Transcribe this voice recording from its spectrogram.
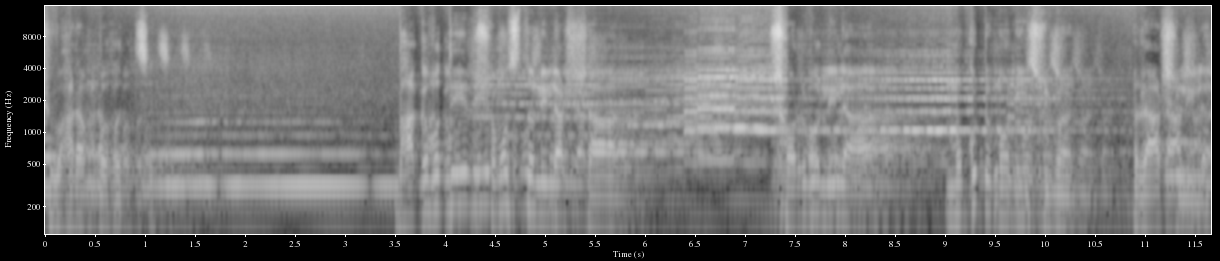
শুভারম্ভ হচ্ছে। ভাগবতের সমস্ত লীলার সার, সর্বলীলা মুকুটমণি শ্রীমান রাসলীলা।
